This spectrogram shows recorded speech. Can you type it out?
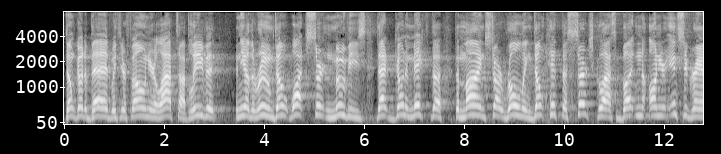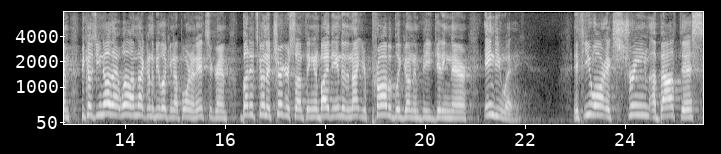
Don't go to bed with your phone, your laptop. Leave it in the other room. Don't watch certain movies that going to make the, the mind start rolling. Don't hit the search glass button on your Instagram because you know that, well, I'm not going to be looking up porn on Instagram, but it's going to trigger something. And by the end of the night, you're probably going to be getting there anyway. If you are extreme about this,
